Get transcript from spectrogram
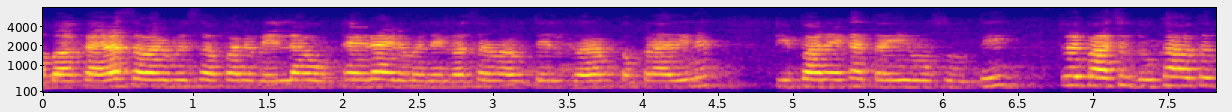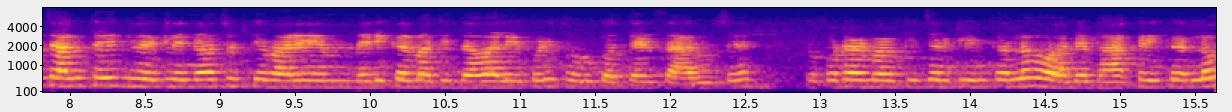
અબાક આવ્યા. સવારે મેં સવારે વહેલા ઉઠાડ્યા અને મને લસણવાળું તેલ ગરમ કપડાવીને ટીપા નાખ્યા તઈ હું સૂતી. તો એ પાછું દુખાવો તો ચાલુ થઈ ગયો, એટલે ન છૂટકે મારે મેડિકલમાંથી દવા લેવી પડી. થોડુંક અત્યારે સારું છે. તો ફટાફટ મારું કિચન ક્લીન કરી લો અને ભાખરી કરી લો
